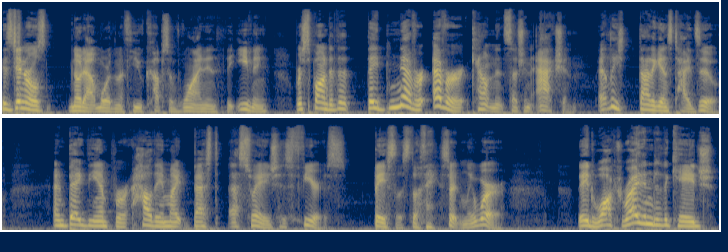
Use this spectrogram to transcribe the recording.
His generals, no doubt more than a few cups of wine into the evening, responded that they'd never ever countenance such an action, at least not against Taizu, and begged the emperor how they might best assuage his fears, baseless though they certainly were. They'd walked right into the cage,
